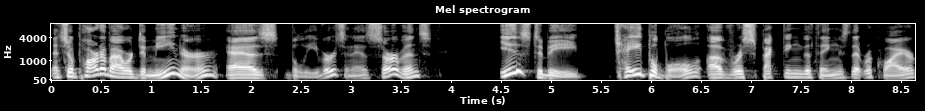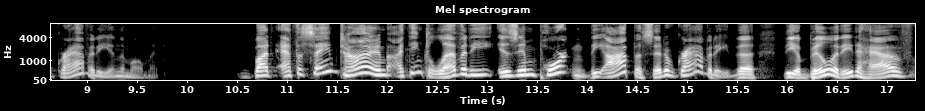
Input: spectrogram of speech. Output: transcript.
And so part of our demeanor as believers and as servants is to be capable of respecting the things that require gravity in the moment. But at the same time, I think levity is important, the opposite of gravity, the, the ability to have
